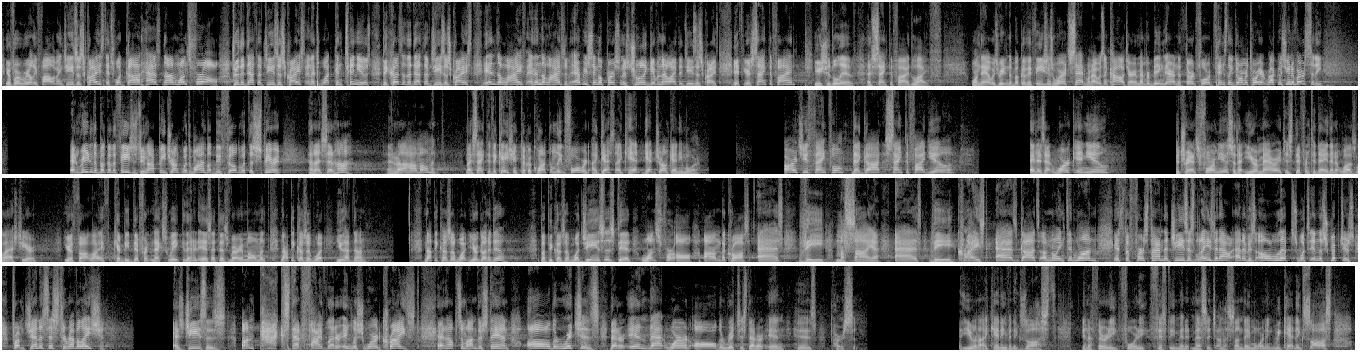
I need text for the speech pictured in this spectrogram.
If we're really following Jesus Christ, it's what God has done once for all through the death of Jesus Christ, and it's what continues because of the death of Jesus Christ in the life and in the lives of every single person who's truly given their life to Jesus Christ. If you're sanctified, you should live a sanctified life. One day I was reading the book of Ephesians where it said, when I was in college, I remember being there on the third floor of Tinsley Dormitory at Rutgers University. And reading the book of Ephesians, do not be drunk with wine, but be filled with the Spirit. And I said, huh, an aha moment. My sanctification took a quantum leap forward. I guess I can't get drunk anymore. Aren't you thankful that God sanctified you? And is at work in you to transform you so that your marriage is different today than it was last year. Your thought life can be different next week than it is at this very moment, not because of what you have done, not because of what you're going to do but because of what Jesus did once for all on the cross as the Messiah, as the Christ, as God's anointed one. It's the first time that Jesus lays it out out of his own lips, what's in the scriptures from Genesis to Revelation as Jesus unpacks that five letter English word, Christ, and helps him understand all the riches that are in that word, all the riches that are in his person. That you and I can't even exhaust in a 30, 40, 50 minute message on a Sunday morning. We can't exhaust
